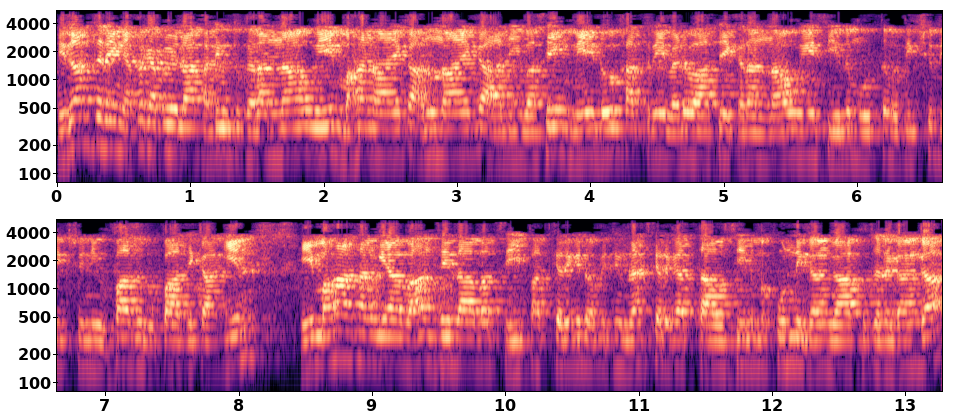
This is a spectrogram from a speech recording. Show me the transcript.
නිරන්තරයෙන් අප කැප වෙලා කටයුතු කරන්නා වූ මේ මහානායක අනුනායක ආදී වශයෙන් මේ ලෝකත්‍රයේ වැඩ වාසය කරන්නා වූ මේ සියලුම උත්තම භික්ෂු භික්ෂුණී උපාසක උපාසිකා කියන මේ මහා සංඝයා වහන්සේලාවත් සිහිපත් කරගෙන ඔබ ඉතින් රැස් කරගත්තා වූ සීලම පුණ්‍ය ගංගා කුසල ගංගා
